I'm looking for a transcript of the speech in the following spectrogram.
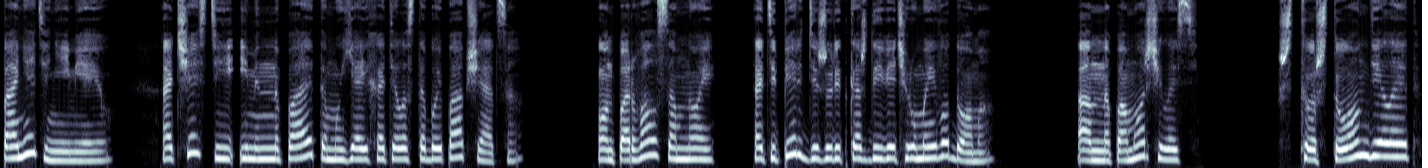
Понятия не имею. Отчасти именно поэтому я и хотела с тобой пообщаться. Он порвал со мной, а теперь дежурит каждый вечер у моего дома. Анна поморщилась, «Что, что он делает?»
